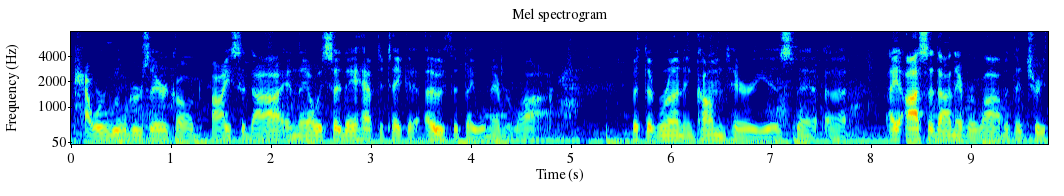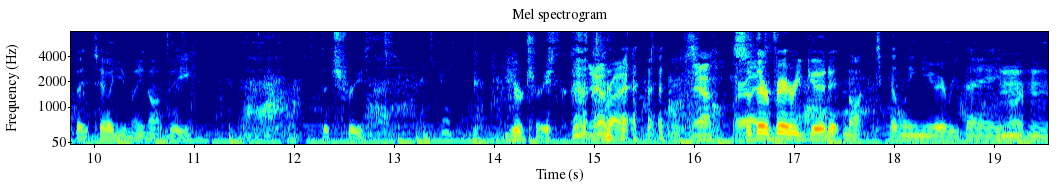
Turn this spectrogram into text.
power wielders there called Aes Sedai, and they always say they have to take an oath that they will never lie. But the run in commentary is that uh, Aes Sedai never lie, but the truth they tell you may not be the truth. Your truth, Yeah. Right. Yeah. So Right. they're very good at not telling you everything. or Mhm.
